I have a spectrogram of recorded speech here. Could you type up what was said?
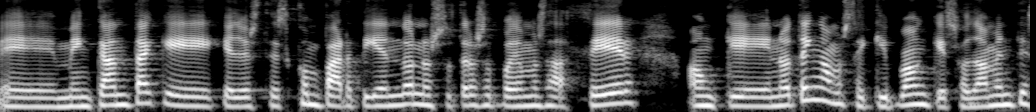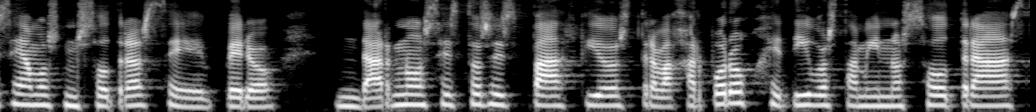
eh, me encanta que, lo estés compartiendo, nosotras lo podemos hacer, aunque no tengamos equipo, aunque solamente seamos nosotras, eh, pero darnos estos espacios, trabajar por objetivos también nosotras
